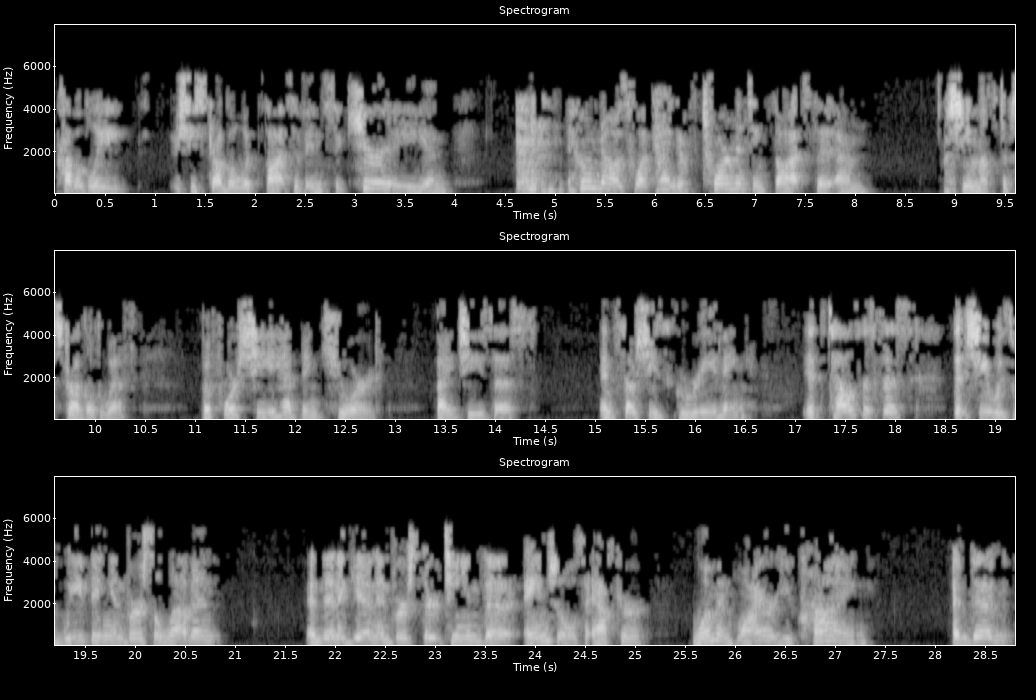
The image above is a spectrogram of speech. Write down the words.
probably she struggled with thoughts of insecurity and who knows what kind of tormenting thoughts that um, she must have struggled with before she had been cured by Jesus. And so she's grieving. It tells us this that she was weeping in verse 11 and then again in verse 13, the angels ask her, Woman, why are you crying? And then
